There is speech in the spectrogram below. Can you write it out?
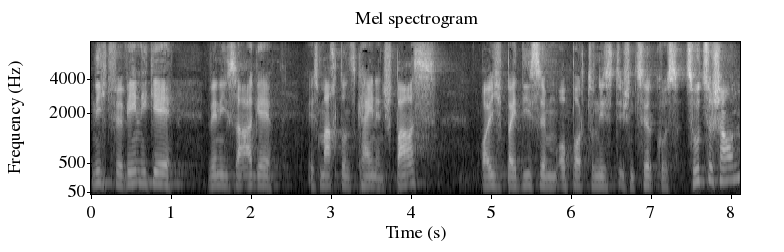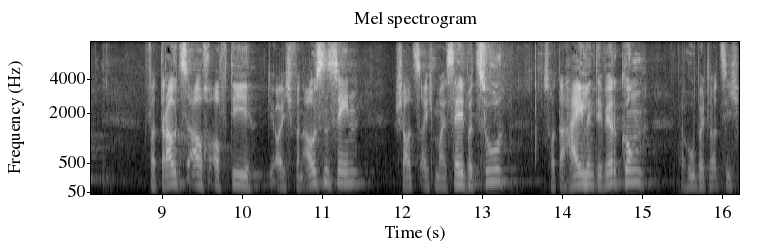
nicht für wenige, wenn ich sage, es macht uns keinen Spaß, euch bei diesem opportunistischen Zirkus zuzuschauen. Vertraut auch auf die, die euch von außen sehen. Schaut es euch mal selber zu. Es hat eine heilende Wirkung. Der Hubert hat sich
